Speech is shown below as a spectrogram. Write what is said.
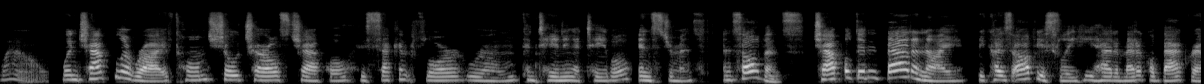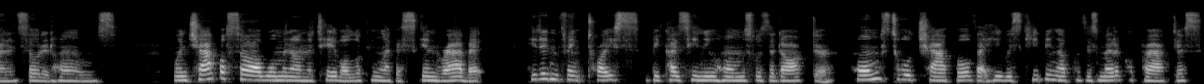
Wow. When Chappell arrived, Holmes showed Charles Chappell his second floor room containing a table, instruments, and solvents. Chappell didn't bat an eye because obviously he had a medical background and so did Holmes. When Chappell saw a woman on the table looking like a skinned rabbit, he didn't think twice because he knew Holmes was a doctor. Holmes told Chappell that he was keeping up with his medical practice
